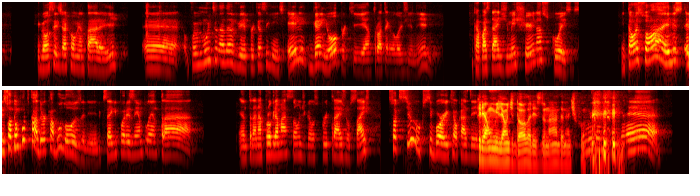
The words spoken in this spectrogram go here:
Igual vocês já comentaram aí, é, foi muito nada a ver, porque é o seguinte, ele ganhou, porque entrou a tecnologia nele, capacidade de mexer nas coisas. Então é só, ele, ele só tem um computador cabuloso ali. Ele consegue, por exemplo, entrar entrar na programação, digamos, por trás de um site. Só que se o Cyborg, que é o caso dele. Criar um milhão de dólares do nada, né? Tipo. É.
